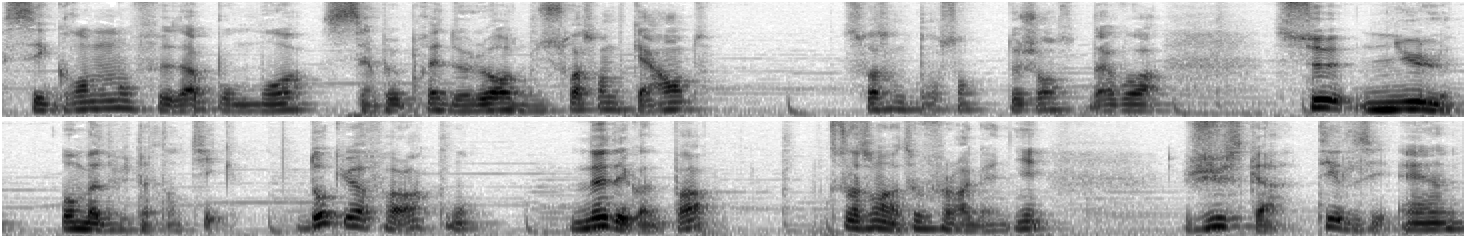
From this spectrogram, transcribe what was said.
C'est grandement faisable pour moi. C'est à peu près de l'ordre du 60-40, 60% de chance d'avoir ce nul au match but atlantique. Donc il va falloir qu'on ne déconne pas. De toute façon, il va tout falloir gagner jusqu'à till the end.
